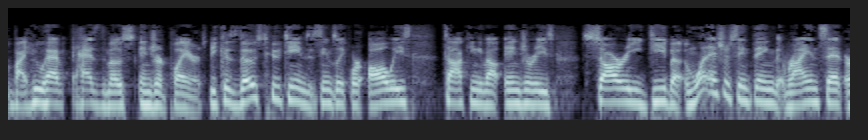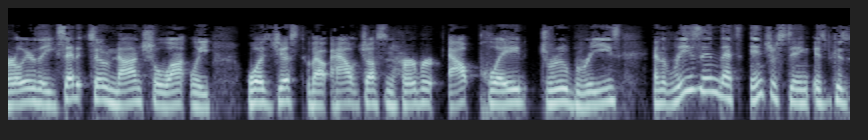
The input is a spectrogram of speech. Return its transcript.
by who have, has the most injured players because those two teams, it seems like we're always talking about injuries. Sorry, Debo. And one interesting thing that Ryan said earlier that he said it so nonchalantly was just about how Justin Herbert outplayed Drew Brees. And the reason that's interesting is because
